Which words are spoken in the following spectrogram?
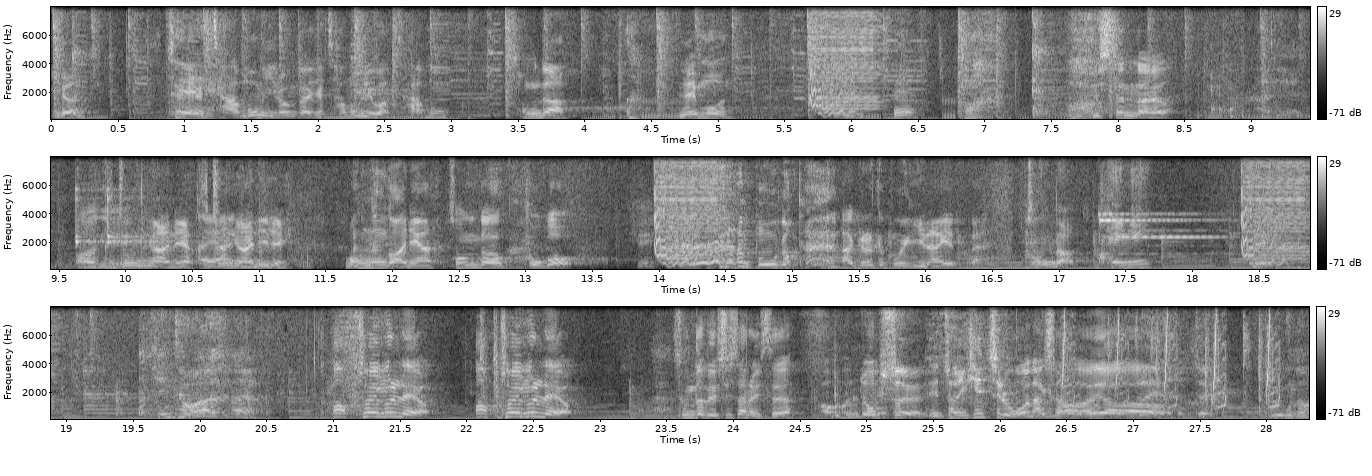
이런. 제 자몽 이런 거 아니야 자몽 해봐 자몽 정답 레몬. 비슷했나요? 아니. 그 종류 아니야. 그 종류 아니래. 먹는 거 아니야? 정답 보거. 보고. 아 그렇게 보이긴 하겠다. 정답 팽이. 힌트 원하시나요? 어, 저 해볼래요. 어, 저 해볼래요. 정답 외칠 사람 있어요? 없어요. 저는 힌트를 원하기 자야. 그리고 너.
